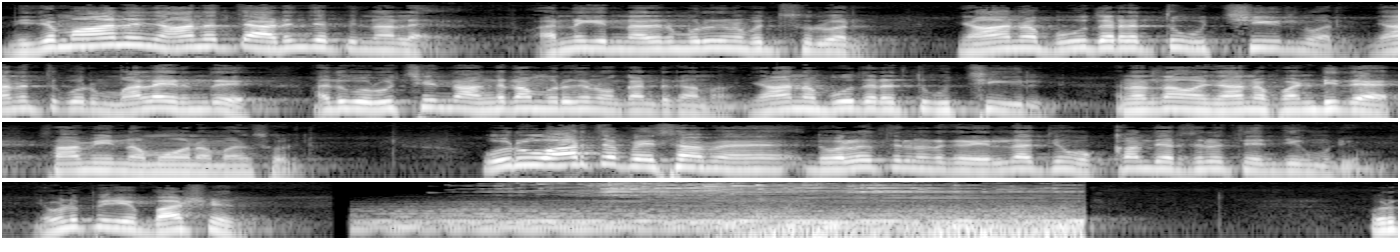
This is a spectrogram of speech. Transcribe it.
நிஜமான ஞானத்தை அடைஞ்ச பின்னால் அருணகிரிநாதர் முருகனை பற்றி சொல்லுவார். ஞான பூதரத்து உச்சின்னுவார் ஞானத்துக்கு ஒரு மலை இருந்து அதுக்கு ஒரு உச்சி இருந்தால் அங்கே தான் முருகன் உட்காந்துருக்கானா ஞான பூதரத்து உச்சியில். அதனால தான் அவன் ஞான பண்டித சாமி நமோ நமன்னு சொல்லிட்டு. ஒரு வார்த்தை பேசாமல் இந்த உலகத்தில் நடக்கிற எல்லாத்தையும் உட்காந்த இடத்துல தெரிஞ்சுக்க முடியும். எவ்வளோ பெரிய பாஷை இது ஒரு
